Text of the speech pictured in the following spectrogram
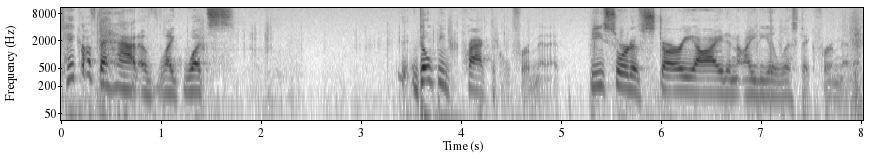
take off the hat of like what's, don't be practical for a minute. Be sort of starry eyed and idealistic for a minute.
